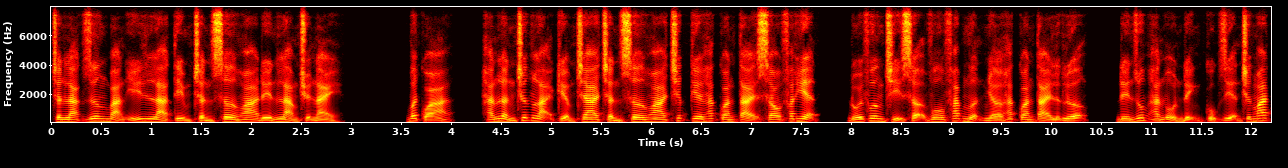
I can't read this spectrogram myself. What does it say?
Trần Lạc Dương bản ý là tìm Trần Sơ Hoa đến làm chuyện này. Bất quá, hắn lần trước lại kiểm tra Trần Sơ Hoa trước kia hắc quan tài sau phát hiện, đối phương chỉ sợ vô pháp mượn nhờ hắc quan tài lực lượng, đến giúp hắn ổn định cục diện trước mắt.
